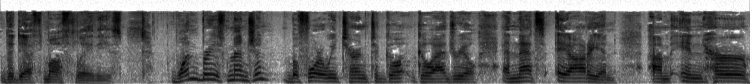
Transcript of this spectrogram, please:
the death moth ladies. One brief mention before we turn to Galadriel, and that's Eärien. Um, in her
